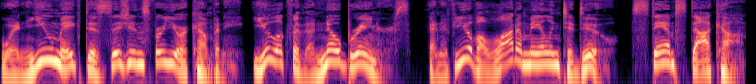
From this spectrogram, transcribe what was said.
When you make decisions for your company, you look for the no-brainers. And if you have a lot of mailing to do, stamps.com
